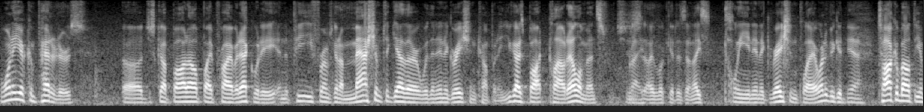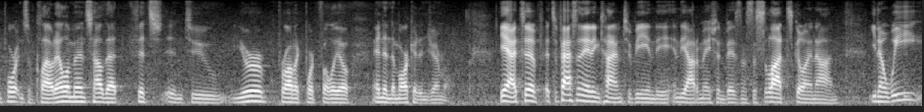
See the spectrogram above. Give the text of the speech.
One of your competitors uh, just got bought out by private equity and the PE firm's going to mash them together with an integration company. You guys bought Cloud Elements, which is, right. I look at as a nice clean integration play. I wonder if you could yeah. talk about the importance of Cloud Elements, how that fits into your product portfolio and in the market in general. Yeah, it's a, it's a fascinating time to be in the, in the automation business. There's a lot going on. You know, we,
